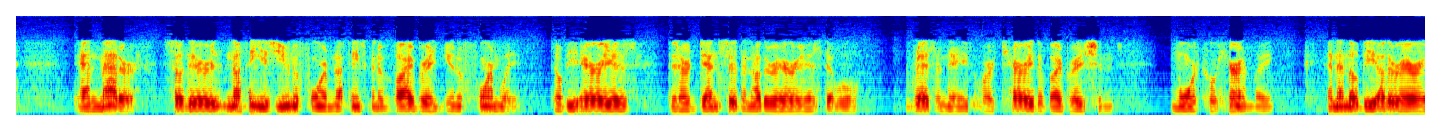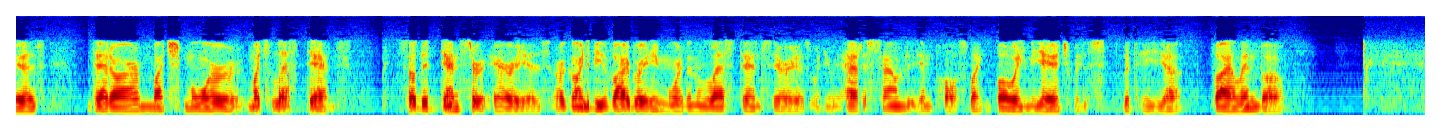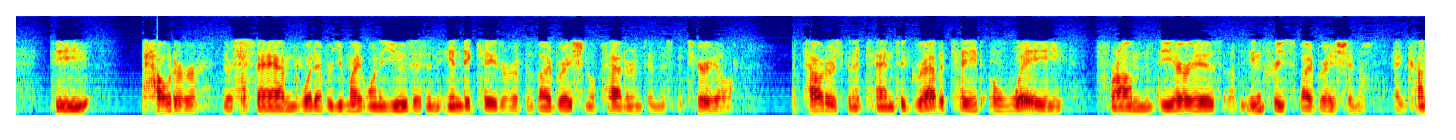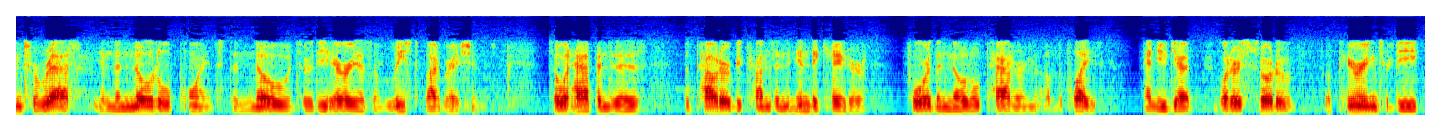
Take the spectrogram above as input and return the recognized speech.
and matter. So there, nothing is uniform. Nothing's going to vibrate uniformly. There'll be areas that are denser than other areas that will resonate or carry the vibration more coherently, and then there'll be other areas that are much more, much less dense. So the denser areas are going to be vibrating more than the less dense areas when you add a sound impulse, like bowing the edge with the, with the uh, violin bow. The powder or sand, whatever you might want to use as an indicator of the vibrational patterns in this material, the powder is going to tend to gravitate away from the areas of increased vibration and come to rest in the nodal points, the nodes or the areas of least vibration. So what happens is the powder becomes an indicator for the nodal pattern of the plate. And you get what are sort of appearing to be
